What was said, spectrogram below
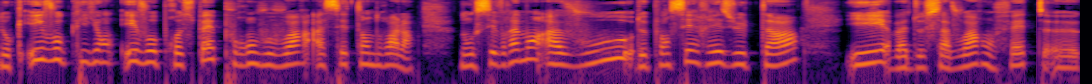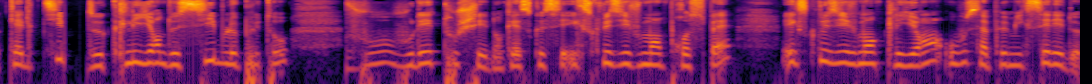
Donc et vos clients et vos prospects pourront vous voir à cet endroit-là. Donc c'est vraiment à vous de penser résultat et bah, de savoir en fait euh, quel type de client de cible plutôt vous voulez toucher. Donc est-ce que c'est exclusivement prospect, exclusivement client ou ça peut mixer les deux?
